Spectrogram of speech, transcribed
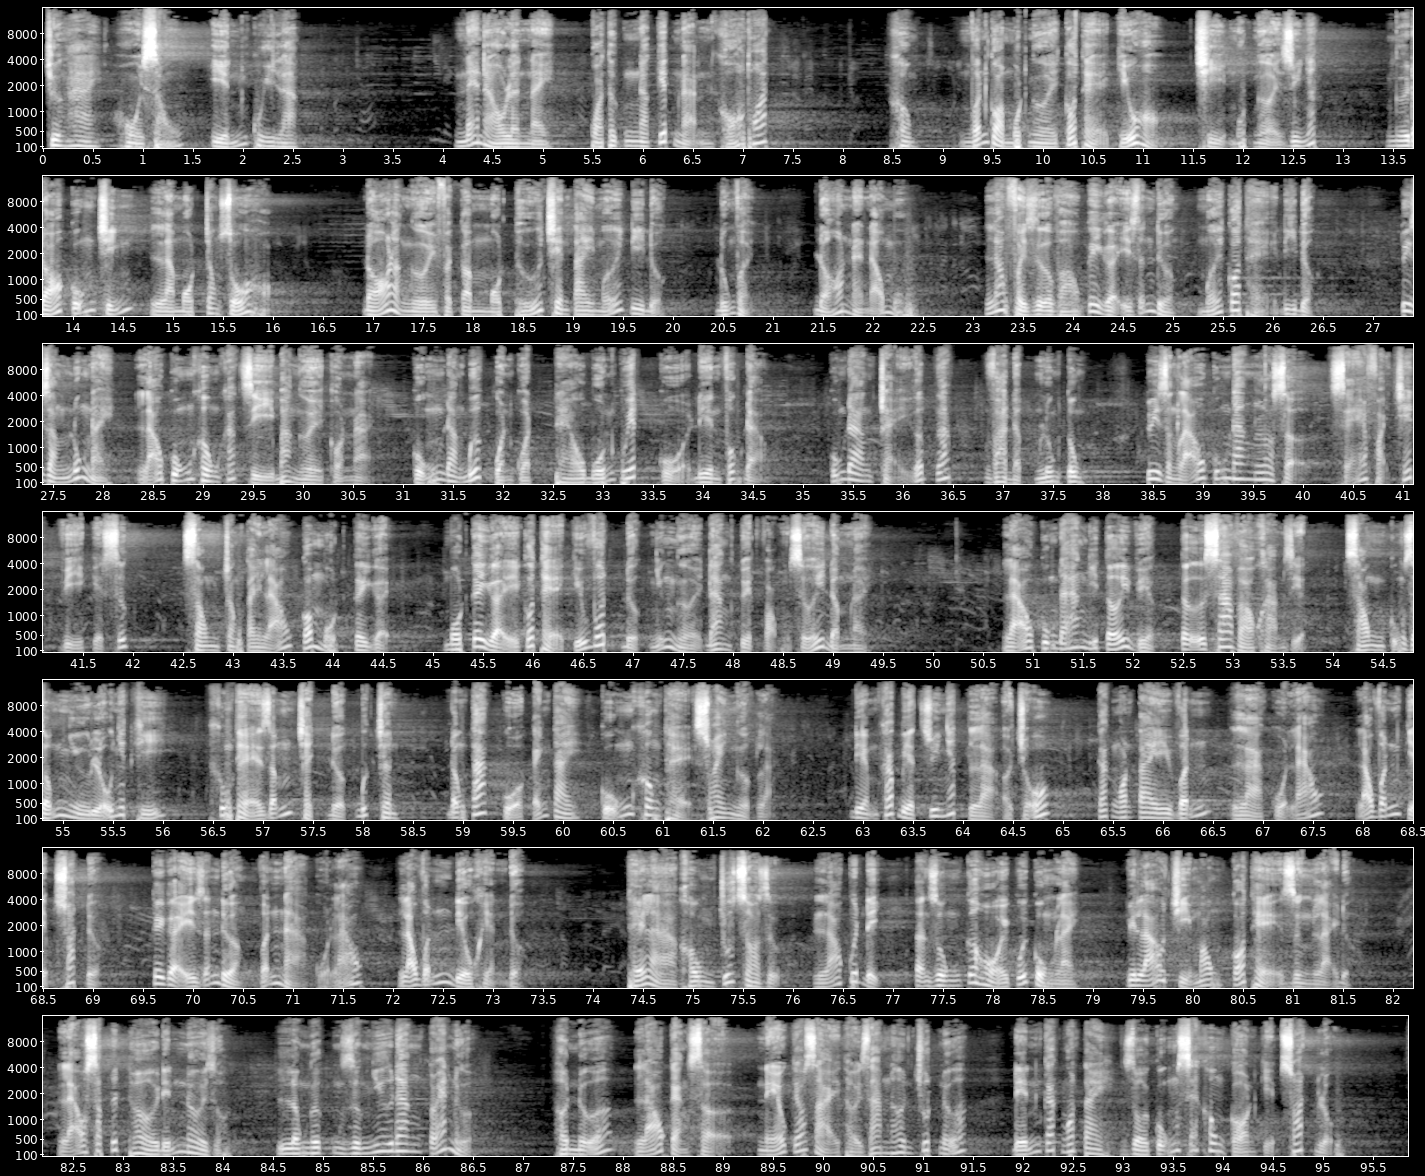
Chương 2 Hồi 6 Yến Quy Lạc. Lẽ nào lần này, quả thực là kiếp nạn khó thoát? Không, Vẫn còn một người có thể cứu họ, Chỉ một người duy nhất. Người đó cũng chính là một trong số họ. Đó là người phải cầm một thứ trên tay mới đi được. Đúng vậy, Đó là não mù Lão phải dựa vào cây gậy dẫn đường mới có thể đi được. Tuy rằng lúc này lão cũng không khác gì ba người còn lại, cũng đang bước quần quật theo bốn quyết của điên phúc đạo, cũng đang chạy gấp gáp và đập lung tung. Tuy rằng lão cũng đang lo sợ sẽ phải chết vì kiệt sức, song trong tay lão có một cây gậy, một cây gậy có thể cứu vớt được những người đang tuyệt vọng dưới đầm này. Lão cũng đã nghĩ tới việc tự xa vào khảm diện, song cũng giống như lỗ nhất khí không thể dẫm chạch được bước chân. Động tác của cánh tay cũng không thể xoay ngược lại. Điểm khác biệt duy nhất là ở chỗ, các ngón tay vẫn là của lão lão vẫn kiểm soát được. Cây gậy dẫn đường vẫn là của lão lão vẫn điều khiển được. Thế là không chút do dự, lão quyết định tận dụng cơ hội cuối cùng này, vì lão chỉ mong có thể dừng lại được. Lão sắp đứt hơi đến nơi rồi lồng ngực dường như đang tóe nửa. Hơn nữa, lão càng sợ, nếu kéo dài thời gian hơn chút nữa, đến các ngón tay rồi cũng sẽ không còn kiểm soát nổi.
